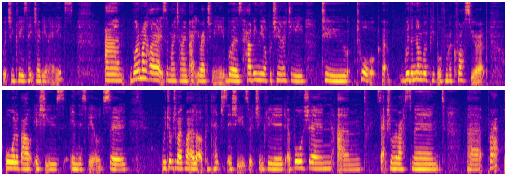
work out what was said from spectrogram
which includes HIV and AIDS. And one of my highlights of my time at EuRegMe was having the opportunity to talk uh, with a number of people from across Europe all about issues in this field. So we talked about quite a lot of contentious issues, which included abortion, um, sexual harassment, uh, PrEP,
